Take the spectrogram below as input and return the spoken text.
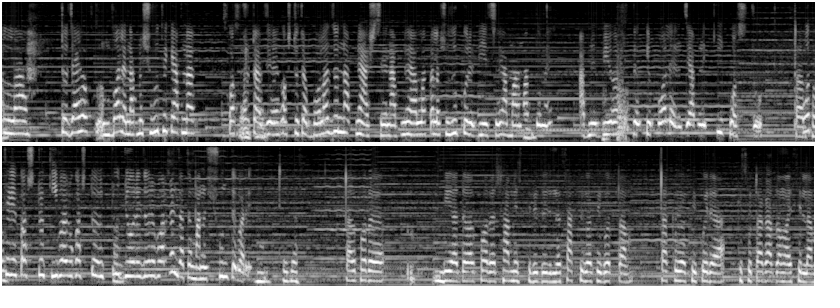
আল্লাহ। তো যাই হোক বলেন আপনি শুরু থেকে আপনার কষ্টটা। যে কষ্টটা বলার জন্য আপনি আসছেন আপনি আল্লাহ তালা সুযোগ করে দিয়েছে আমার মাধ্যমে। আপনি বিয়সদেরকে বলেন যে আপনি কি কষ্ট? তারপর? থেকে কষ্ট কীভাবে কষ্ট? একটু জোরে জোরে বলবেন যাতে মানুষ শুনতে পারে। ঠিক আছে। তারপরে বিয়া দেওয়ার পরে স্বামী স্ত্রী দুজনে চাকরি বাকরি করতাম। চাকরি বাকরি করে কিছু টাকা জমাইছিলাম।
